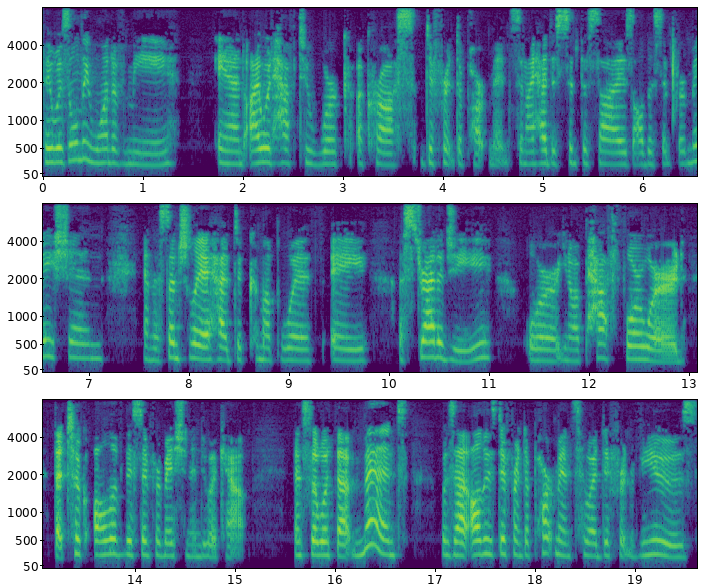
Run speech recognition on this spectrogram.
there was only one of me and I would have to work across different departments and I had to synthesize all this information and essentially I had to come up with a, a strategy or you know a path forward that took all of this information into account. And so what that meant was that all these different departments who had different views,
